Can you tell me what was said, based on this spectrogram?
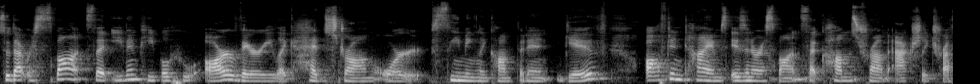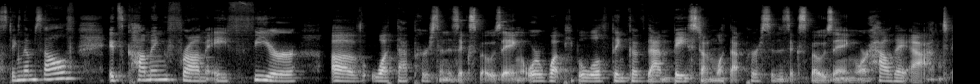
So that response that even people who are very like headstrong or seemingly confident give oftentimes isn't a response that comes from actually trusting themselves. It's coming from a fear of what that person is exposing or what people will think of them based on what that person is exposing or how they act.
